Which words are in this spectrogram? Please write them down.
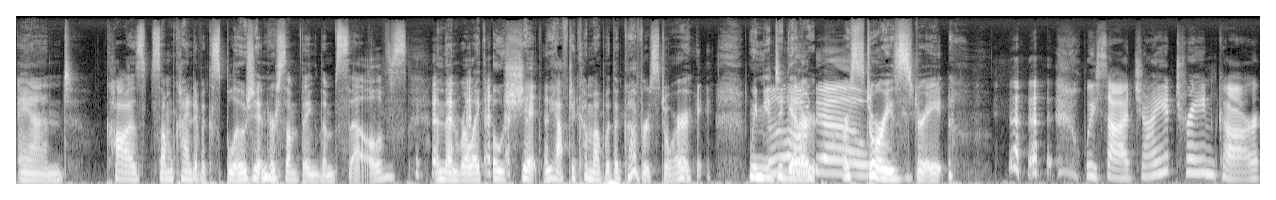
and caused some kind of explosion or something themselves and then we're like oh shit we have to come up with a cover story we need to get Oh, our, no. our stories straight We saw a giant train car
